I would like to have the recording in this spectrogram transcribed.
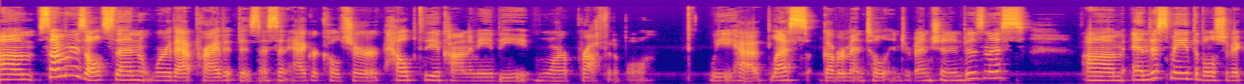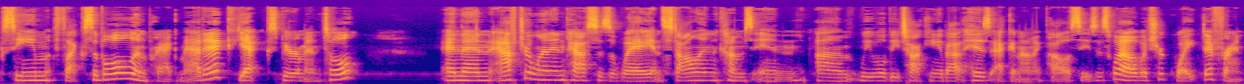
Um, some results then were that private business and agriculture helped the economy be more profitable. We had less governmental intervention in business, um, and this made the Bolsheviks seem flexible and pragmatic, yet experimental. And then after Lenin passes away and Stalin comes in, um, we will be talking about his economic policies as well, which are quite different.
